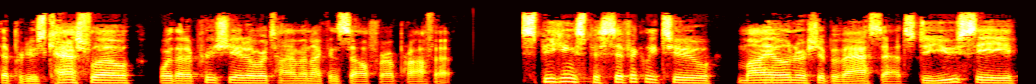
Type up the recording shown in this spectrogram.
that produce cash flow or that appreciate over time and I can sell for a profit. Speaking specifically to my ownership of assets, do you see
